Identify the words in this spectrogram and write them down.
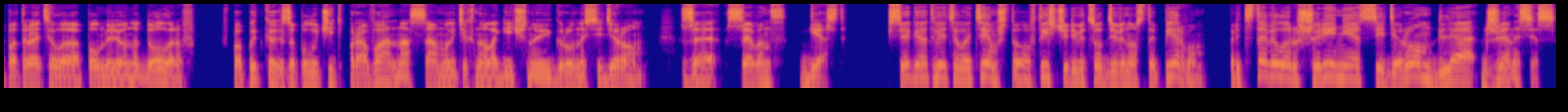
потратила полмиллиона долларов попытках заполучить права на самую технологичную игру на CD-ROM — The Seventh Guest. Sega ответила тем, что в 1991 представила расширение CD-ROM для Genesis,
